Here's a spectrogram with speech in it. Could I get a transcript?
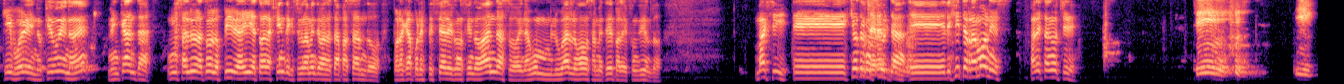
Qué bueno, qué bueno, ¿eh? Me encanta. Un saludo a todos los pibes ahí, a toda la gente que seguramente van a estar pasando por acá por especiales conociendo bandas o en algún lugar lo vamos a meter para difundirlo. Maxi, eh, ¿qué otra Muchas consulta? gracias. Eh, ¿Elegiste Ramones para esta noche? Sí, y,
